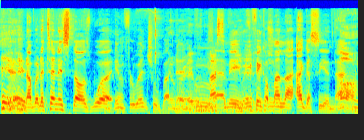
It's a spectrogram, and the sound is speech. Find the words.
Yeah, no, but the tennis stars were influential back They then. were, they You know what I mean? When you think of man like Agassi and that, Ah,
